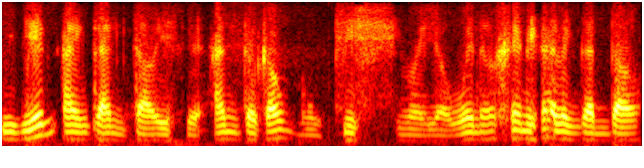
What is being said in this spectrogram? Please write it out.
Y bien, ha encantado, dice. Han tocado muchísimo. Y yo, bueno, genial, encantado.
